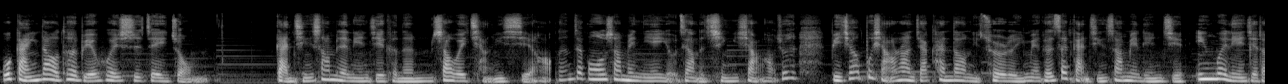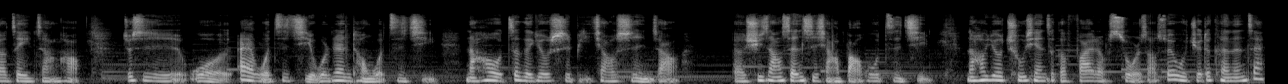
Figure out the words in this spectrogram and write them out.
我感应到特别会是这种。感情上面的连接可能稍微强一些哈，可能在工作上面你也有这样的倾向哈，就是比较不想要让人家看到你脆弱的一面。可是，在感情上面连接，因为连接到这一张哈，就是我爱我自己，我认同我自己，然后这个又是比较是你知道呃虚张声势，想要保护自己，然后又出现这个 Five of Swords 啊，所以我觉得可能在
